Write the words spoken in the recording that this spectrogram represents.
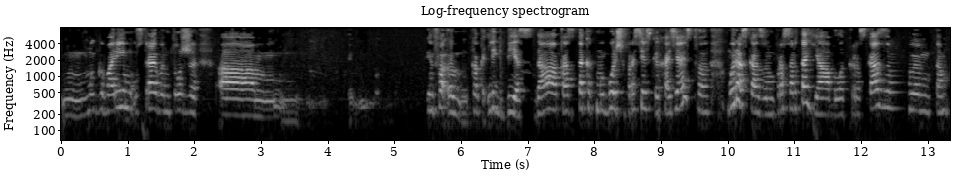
Мы говорим, устраиваем тоже инфо, эм, как ликбез, да, так как мы больше про сельское хозяйство, мы рассказываем про сорта яблок, рассказываем там,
